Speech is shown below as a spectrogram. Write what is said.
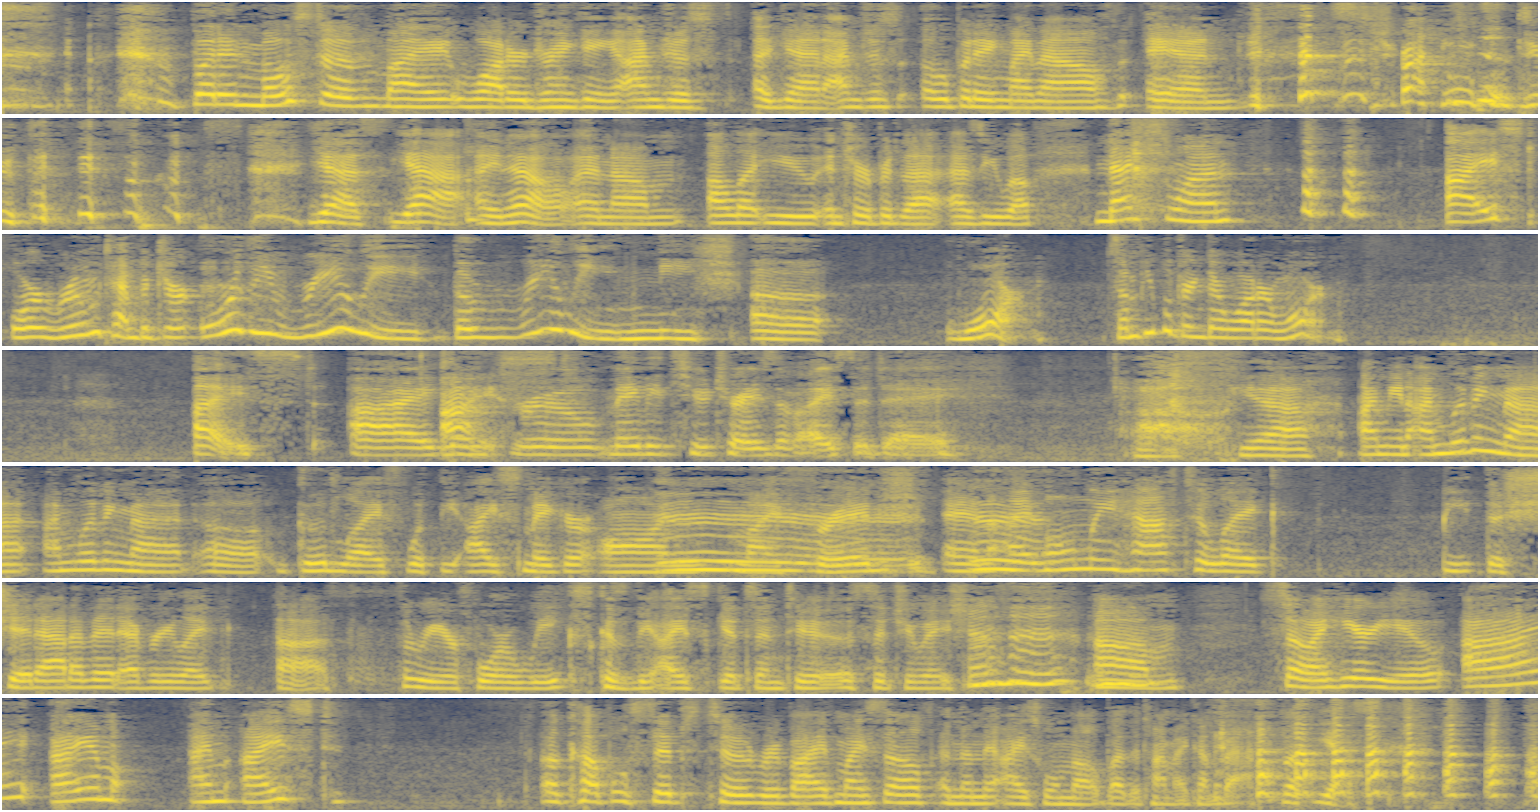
but in most of my water drinking, I'm just again, I'm just opening my mouth and just trying to do this. yes, yeah, I know, and um, I'll let you interpret that as you will. Next one. Iced or room temperature, or the really, the really niche, uh, warm. Some people drink their water warm. Iced. I go Iced. through maybe two trays of ice a day. Oh, yeah, I mean, I'm living that. I'm living that uh, good life with the ice maker on my fridge, and I only have to like beat the shit out of it every like uh, three or four weeks because the ice gets into a situation. Um, so I hear you. I I am I'm iced a couple sips to revive myself, and then the ice will melt by the time I come back. But yes,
